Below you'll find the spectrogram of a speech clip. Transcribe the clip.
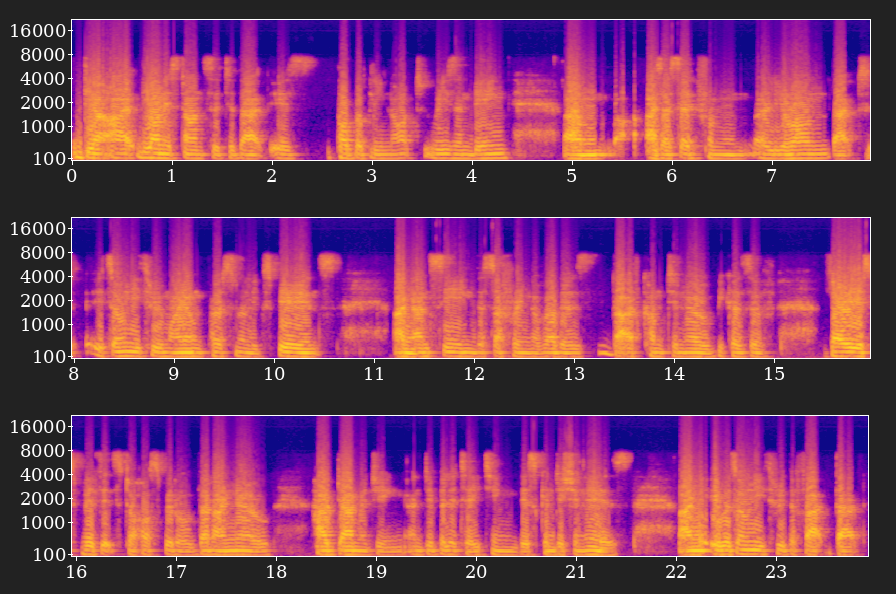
The, uh, the honest answer to that is probably not. Reason being, um, as I said from earlier on, that it's only through my own personal experience and, and seeing the suffering of others that I've come to know because of various visits to hospital that I know how damaging and debilitating this condition is. And it was only through the fact that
